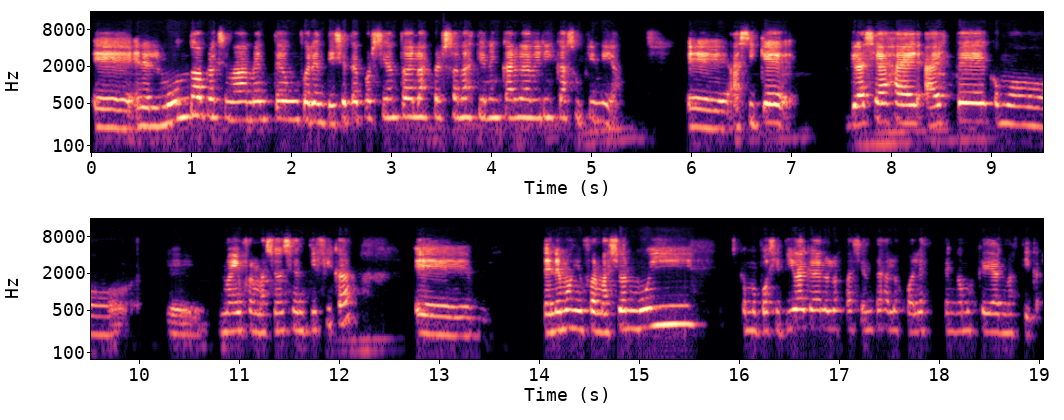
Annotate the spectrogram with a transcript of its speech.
Eh, en el mundo aproximadamente un 47% de las personas tienen carga vírica suprimida. así que gracias a, este como hay información científica, tenemos información muy como positiva que dar a los pacientes a los cuales tengamos que diagnosticar.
